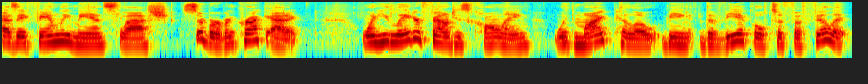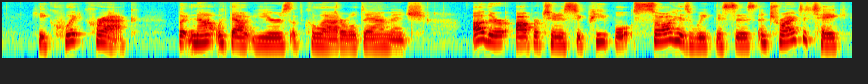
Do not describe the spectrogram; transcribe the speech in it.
as a family man slash suburban crack addict. When he later found his calling, with My Pillow being the vehicle to fulfill it, he quit crack but not without years of collateral damage. Other opportunistic people saw his weaknesses and tried to take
